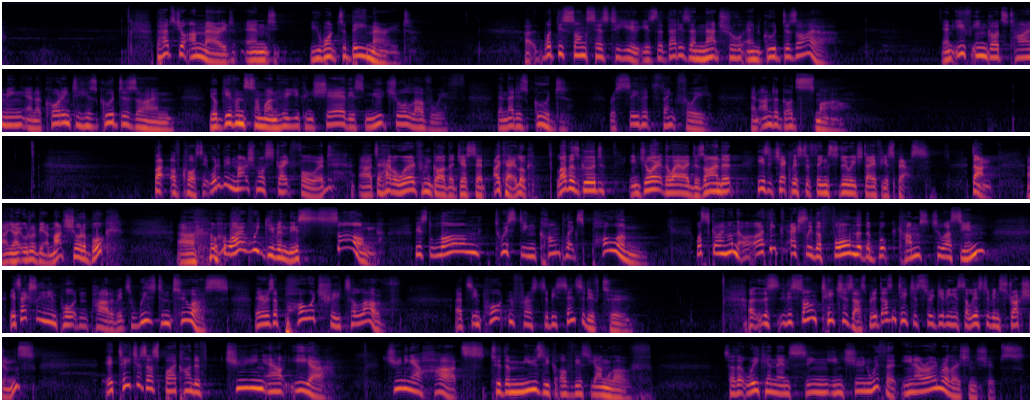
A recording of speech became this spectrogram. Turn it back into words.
Perhaps you're unmarried and you want to be married. Uh, what this song says to you is that that is a natural and good desire. And if in God's timing and according to his good design, you're given someone who you can share this mutual love with, then that is good. Receive it thankfully and under God's smile. But of course, it would have been much more straightforward uh, to have a word from God that just said, okay, look, love is good, enjoy it the way I designed it. Here's a checklist of things to do each day for your spouse. Done. Uh, you know, it would have been a much shorter book. Uh, why have we given this song? This long, twisting, complex poem. What's going on there? I think actually the form that the book comes to us in, it's actually an important part of its wisdom to us. There is a poetry to love. It's important for us to be sensitive to. Uh, this, this song teaches us, but it doesn't teach us through giving us a list of instructions. It teaches us by kind of tuning our ear, tuning our hearts to the music of this young love, so that we can then sing in tune with it in our own relationships.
